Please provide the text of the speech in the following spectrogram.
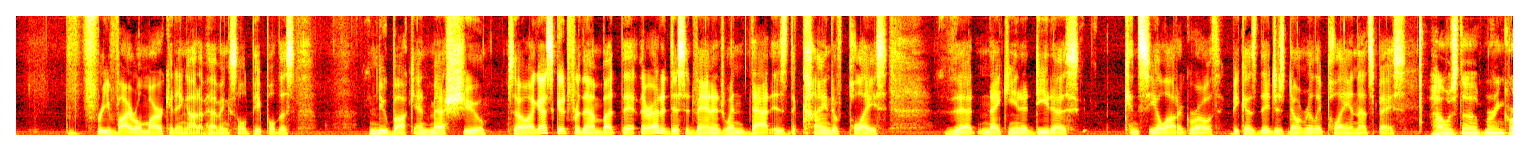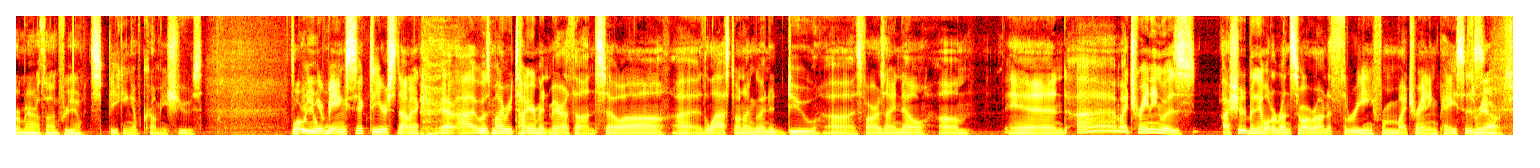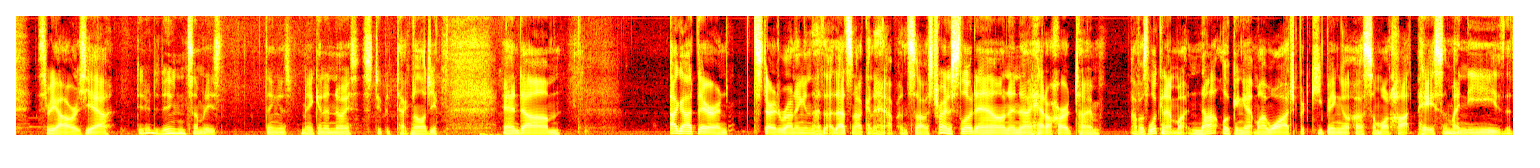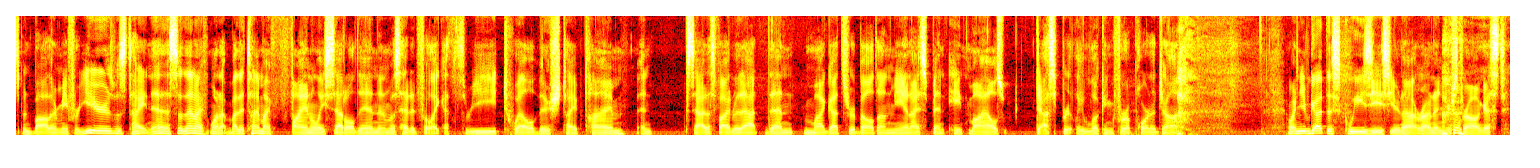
free viral marketing out of having sold people this nubuck and mesh shoe. So I guess good for them, but they're at a disadvantage when that is the kind of place that Nike and Adidas can see a lot of growth because they just don't really play in that space. How was the Marine Corps Marathon for you? Speaking of crummy shoes. What Speaking were you? of being sick to your stomach, yeah, it was my retirement marathon. So uh, uh, the last one I'm going to do, uh, as far as I know. Um, and uh, my training was I should have been able to run somewhere around a three from my training paces. Three hours. Three hours, yeah. Somebody's thing is making a noise. Stupid technology. And um, I got there and started running, and that's not going to happen. So I was trying to slow down, and I had a hard time I was looking at my not looking at my watch, but keeping a, a somewhat hot pace. And my knees that's been bothering me for years was tight. Eh, so then I, when I, by the time I finally settled in and was headed for like a three twelve ish type time and satisfied with that, then my guts rebelled on me, and I spent eight miles desperately looking for a porta john. when you've got the squeezies, you're not running your strongest.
